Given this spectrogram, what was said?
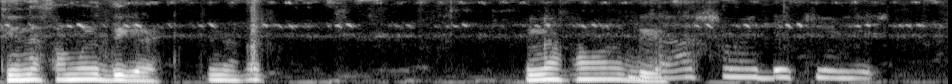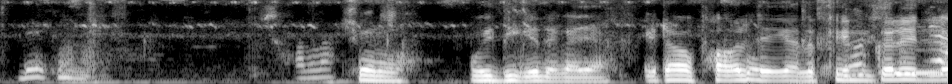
তিনের সামনের দিকে তিনের সামনের দিকে চলো ওই দিকে দেখা যাক। এটাও ফাউল হয়ে গেল। ফিন করে দিল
